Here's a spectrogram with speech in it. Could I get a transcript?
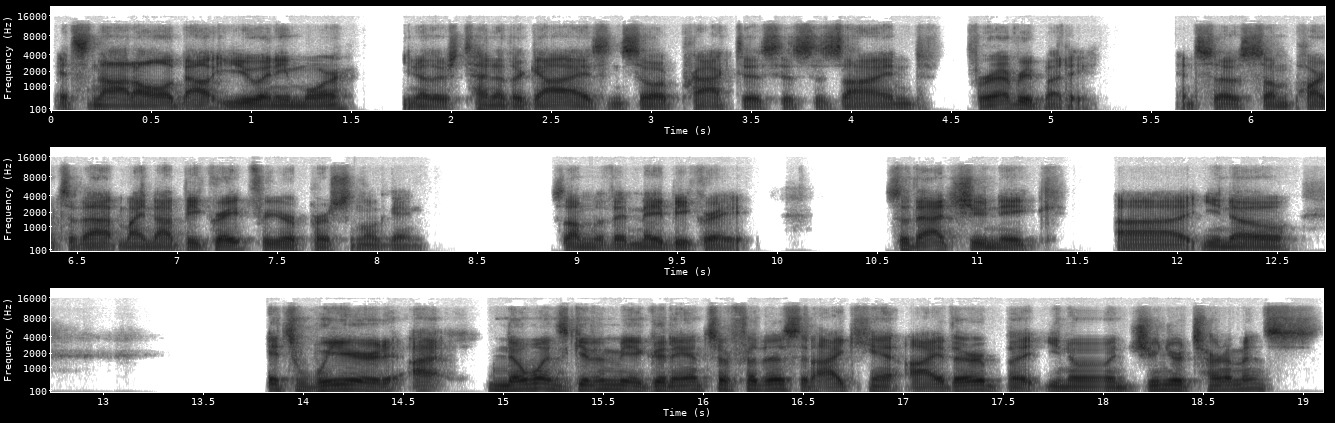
it's not all about you anymore. You know, there's 10 other guys. And so a practice is designed for everybody. And so some parts of that might not be great for your personal game. Some of it may be great. So that's unique. Uh, you know, it's weird. I, no one's given me a good answer for this, and I can't either. But you know, in junior tournaments,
